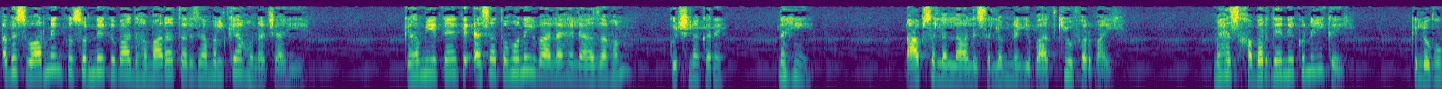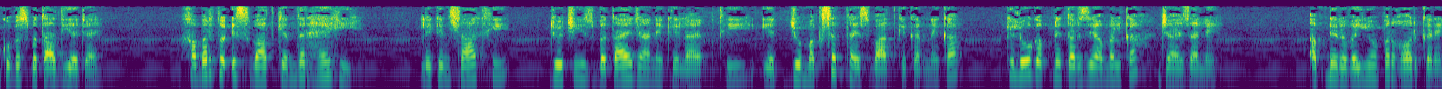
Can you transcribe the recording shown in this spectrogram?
اب اس وارننگ کو سننے کے بعد ہمارا طرز عمل کیا ہونا چاہیے؟ کہ ہم یہ کہیں کہ ایسا تو ہونے ہی والا ہے، لہٰذا ہم کچھ نہ کریں۔ نہیں، آپ صلی اللہ علیہ وسلم نے یہ بات کیوں فرمائی؟ محض خبر دینے کو نہیں کہی کہ لوگوں کو بس بتا دیا جائے۔ خبر تو اس بات کے اندر ہے ہی، لیکن ساتھ ہی جو چیز بتائے جانے کے لائق تھی یا جو مقصد تھا اس بات کے کرنے کا کہ لوگ اپنے طرز عمل کا جائزہ لیں، اپنے رویوں پر غور کریں،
